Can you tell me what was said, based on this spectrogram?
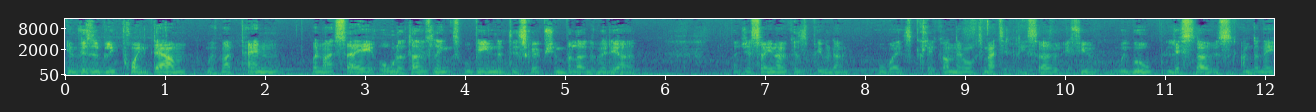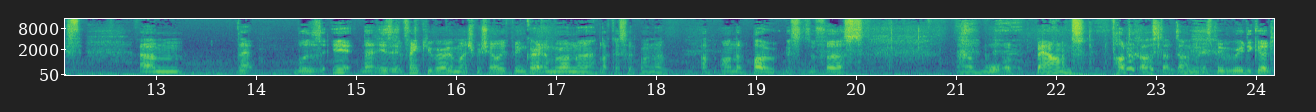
invisibly point down with my pen when I say all of those links will be in the description below the video. But just so you know, because people don't always click on there automatically, so if you, we will list those underneath. Um, that was it. That is it. Thank you very much, Michelle. It's been great, and we're on a, like I said, we're on a, a on a boat. This is the first uh, water-bound podcast I've done. It's been really good.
